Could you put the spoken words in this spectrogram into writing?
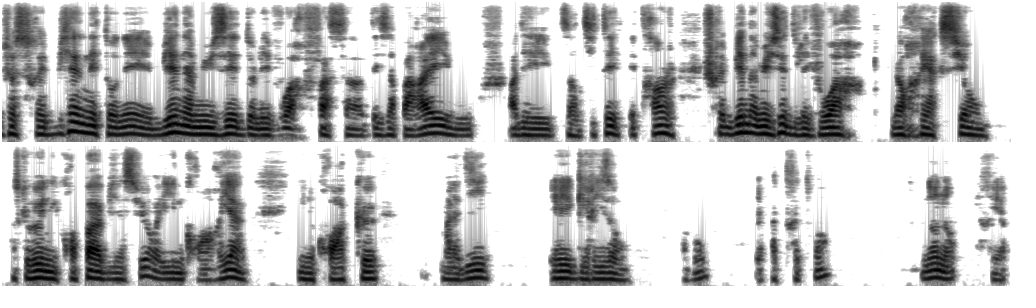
je serais bien étonné, bien amusé de les voir face à des appareils ou à des entités étranges. Je serais bien amusé de les voir, leur réaction. Parce que eux n'y croient pas, bien sûr, et ils ne croient en rien. Ils ne croient que maladie et guérison. Ah bon? Il n'y a pas de traitement? Non, non, rien.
